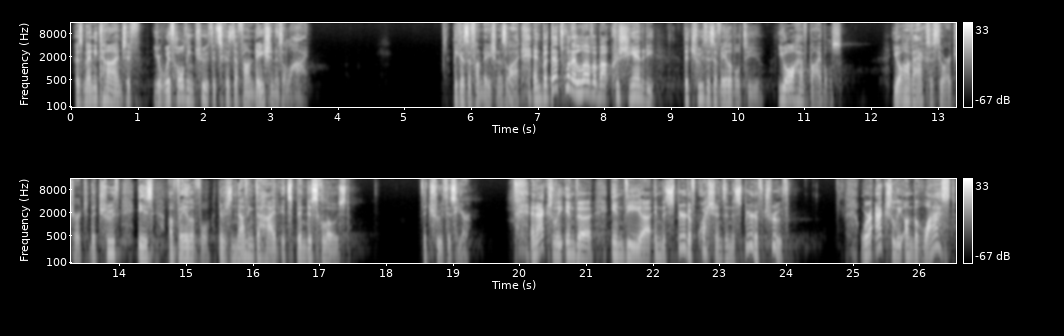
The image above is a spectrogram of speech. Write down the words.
Because many times, if you're withholding truth, it's because the foundation is a lie. Because the foundation is a lie. And, but that's what I love about Christianity. The truth is available to you. You all have Bibles. You all have access to our church. The truth is available. There's nothing to hide. It's been disclosed. The truth is here. And actually, in the, in the, uh, in the spirit of questions, in the spirit of truth, we're actually on the last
